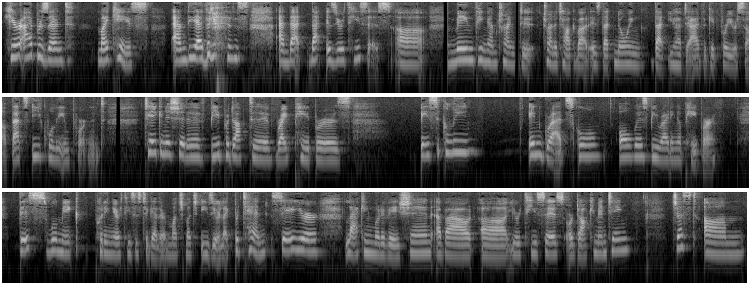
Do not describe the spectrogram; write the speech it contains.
here I present my case and the evidence and that that is your thesis. Uh, the main thing i'm trying to trying to talk about is that knowing that you have to advocate for yourself. That's equally important. Take initiative be productive write papers. Basically in grad school always be writing a paper. This will make putting your thesis together much much easier. Like pretend say you're lacking motivation about uh, your thesis or documenting just um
